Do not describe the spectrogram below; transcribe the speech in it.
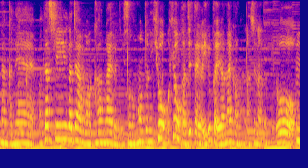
なんかね、私がじゃあまあ考えるに、その本当に評評価自体がいるかいらないかの話なんだけど、ん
